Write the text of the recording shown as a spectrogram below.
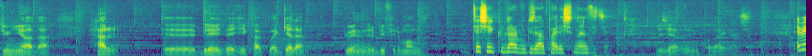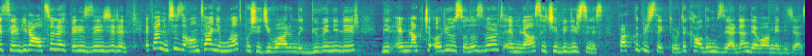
dünyada her e, bireyde ilk akla gelen güvenilir bir firma olmak. Teşekkürler bu güzel paylaşımlarınız için. Rica ederim. Kolay gelsin. Evet sevgili Altın Rehber izleyicileri. Efendim siz Antalya Muratpaşa civarında güvenilir bir emlakçı arıyorsanız World Emlak'ı seçebilirsiniz. Farklı bir sektörde kaldığımız yerden devam edeceğiz.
